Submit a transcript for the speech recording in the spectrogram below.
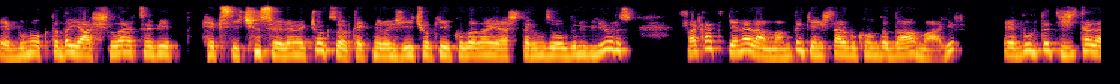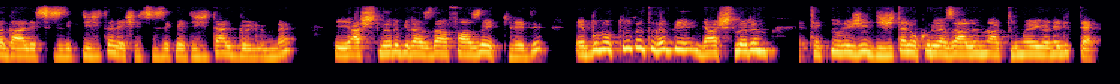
E, bu noktada yaşlılar tabii hepsi için söylemek çok zor. Teknolojiyi çok iyi kullanan yaşlarımız olduğunu biliyoruz. Fakat genel anlamda gençler bu konuda daha mahir. E, burada dijital adaletsizlik, dijital eşitsizlik ve dijital bölünme yaşlıları biraz daha fazla etkiledi. E, bu noktada da tabii yaşlıların teknoloji, dijital okur yazarlığını arttırmaya yönelik de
